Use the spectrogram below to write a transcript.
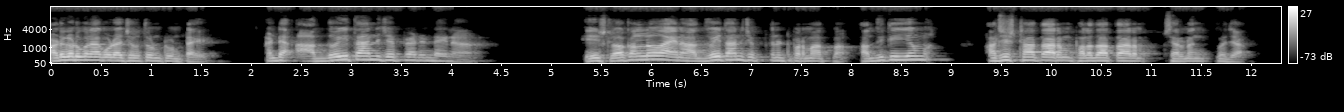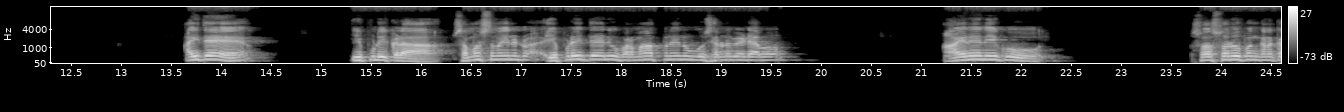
అడుగడుగునా కూడా చెబుతుంటూ ఉంటాయి. అంటే అద్వైతాన్ని చెప్పాడండి ఆయన. ఈ శ్లోకంలో ఆయన అద్వైతాన్ని చెప్తున్నట్టు పరమాత్మ. అద్వితీయం అధిష్టాతారం ఫలదాతారం శరణం ప్రజ. అయితే ఇప్పుడు ఇక్కడ సమస్తమైన ఎప్పుడైతే నువ్వు పరమాత్మనే నువ్వు శరణు వేడావో ఆయనే నీకు స్వస్వరూపం కనుక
